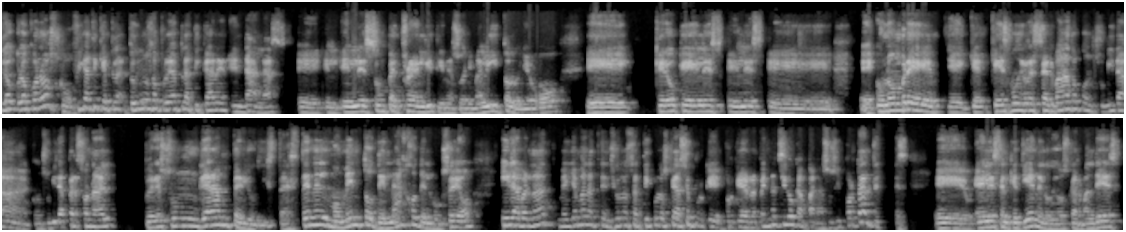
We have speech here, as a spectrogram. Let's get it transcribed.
lo, lo, conozco, fíjate que tuvimos la oportunidad de platicar en, Dallas, eh, él, es un pet friendly, tiene su animalito, lo llevó, eh, creo que él es, él es eh, un hombre que, que, es muy reservado con su, vida, con su vida personal, pero es un gran periodista, está en el momento del ajo del boxeo, y la verdad me llama la atención los artículos que hace porque, porque de repente han sido campanazos importantes. él es el que tiene lo de Oscar Valdés,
